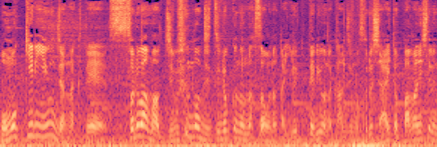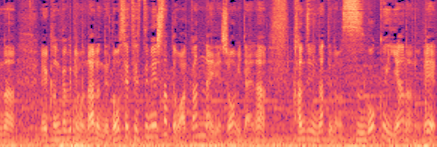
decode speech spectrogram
思いっきり言うんじゃなくてそれはまあ自分の実力のなさをなんか言ってるような感じもするし相手をバカにしてるような感覚にもなるんでどうせ説明したって分かんないでしょみたいな感じになってるのがすごく嫌なので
